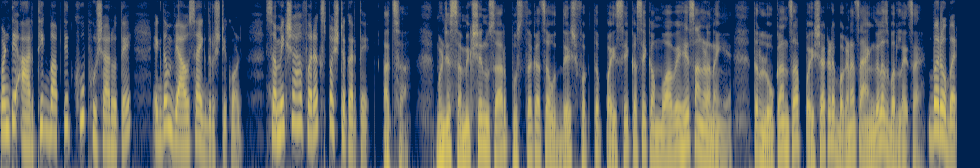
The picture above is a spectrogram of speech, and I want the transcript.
पण ते आर्थिक बाबतीत खूप हुशार होते एकदम व्यावसायिक दृष्टिकोन. समीक्षा हा फरक स्पष्ट करते. अच्छा. म्हणजे समीक्षेनुसार पुस्तकाचा उद्देश फक्त पैसे कसे कमवावे हे सांगणं नाहीये तर लोकांचा पैशाकडे बघण्याचा अँगलच बदलायचा आहे. बरोबर.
